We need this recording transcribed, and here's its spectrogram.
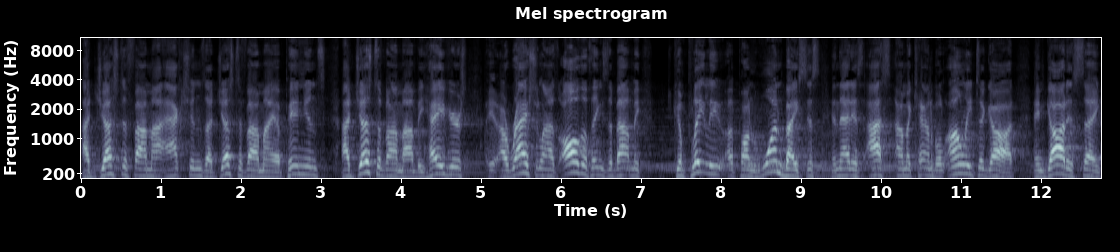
I justify my actions. I justify my opinions. I justify my behaviors. I rationalize all the things about me completely upon one basis, and that is I, am accountable only to God. And God is saying,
